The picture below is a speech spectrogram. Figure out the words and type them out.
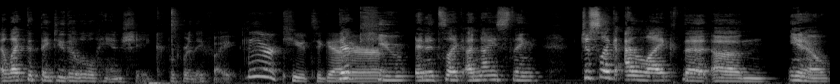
I like that they do their little handshake before they fight. They're cute together. they're cute and it's like a nice thing just like i like that um you know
